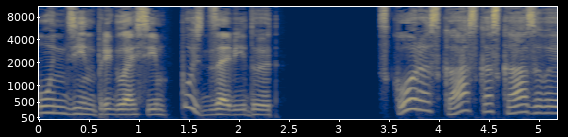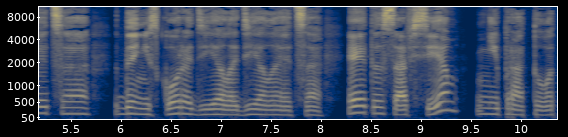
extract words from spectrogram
Ундин пригласим, пусть завидуют. Скоро сказка сказывается, да не скоро дело делается. Это совсем не про тот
